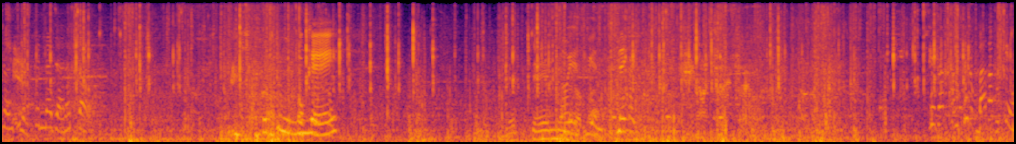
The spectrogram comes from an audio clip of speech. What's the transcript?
전투는 끝나지 않았어요. 오케이. 너의 뒤엔 내가 있다 제가 방패로 막아볼게요.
